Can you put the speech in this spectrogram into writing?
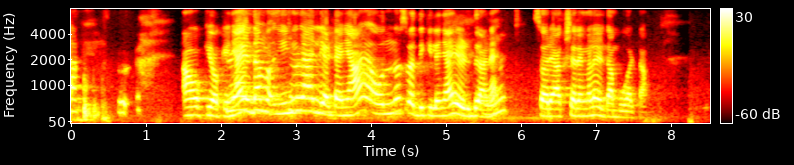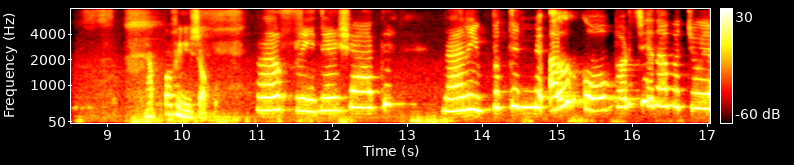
ആ ഓക്കെ ഓക്കെ. ഞാൻ എഴുതാൻ ഇനി ഞാൻ ഇല്ല കേട്ടോ. ഞാൻ ഒന്നും ശ്രദ്ധിക്കില്ല. ഞാൻ എഴുതുകയാണ്. സ്വരാക്ഷരങ്ങൾ എഴുതാൻ പോവാട്ടോ അപ്പൊ ഫിനിഷ് ആക്കും. ഞാൻ ഇപ്പൊ തന്നെ അത് കോപ്പടിച്ച് ചെയ്താ പറ്റൂല.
